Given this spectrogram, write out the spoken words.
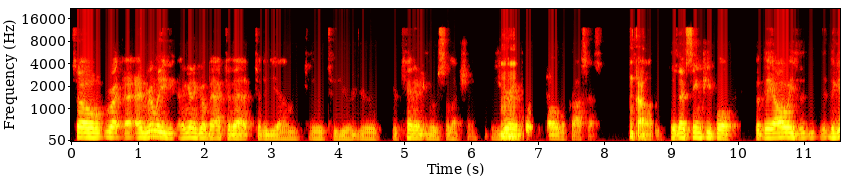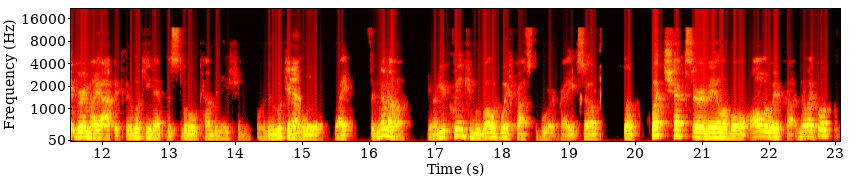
so right, I really I'm going to go back to that to the um to the, to your your your candidate move selection. It's very mm-hmm. important to follow the process. Okay. Because um, I've seen people that they always they get very myopic. They're looking at this little combination or they're looking yeah. at a little right. It's like no no you know your queen can move all the way across the board right. So so what checks are available all the way across? And they're like well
